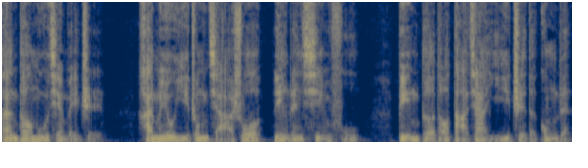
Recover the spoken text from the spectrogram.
但到目前为止，还没有一种假说令人信服，并得到大家一致的公认。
